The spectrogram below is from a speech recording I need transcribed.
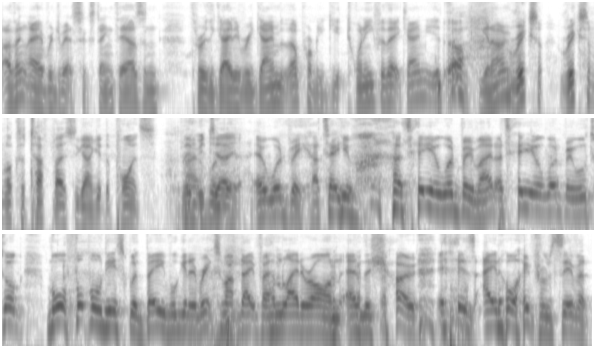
I think they average about 16,000 through the gate every game, but they'll probably get 20 for that game, think, Oh, you know? Oh, Wrexham, Wrexham looks a tough place to go and get the points. Let me it would tell be. you. It would be. I tell you, I tell you, it would be, mate. I tell you, it would be. We'll talk more football desk with Beeve. We'll get a Wrexham update for him later on in the show. It is eight away from seven.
